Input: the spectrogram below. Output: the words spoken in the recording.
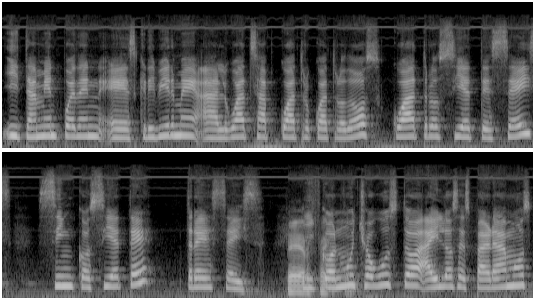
y también pueden eh, escribirme al WhatsApp 442-476-5736. Y con mucho gusto, ahí los esperamos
